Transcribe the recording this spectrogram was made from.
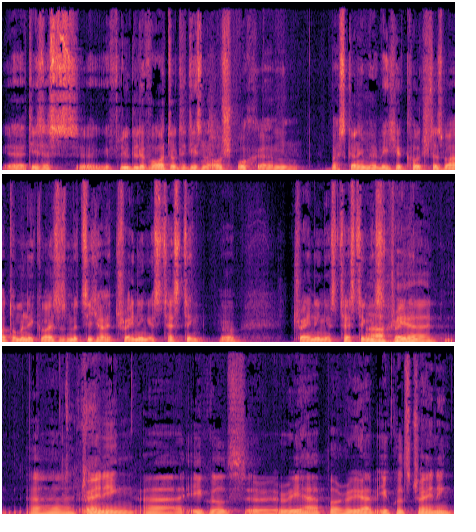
äh, dieses äh, geflügelte Wort oder diesen Ausspruch, ähm, weiß gar nicht mehr, welcher Coach das war, Dominik weiß es mit Sicherheit, Training is Testing. Ne? Training is Testing Ach, is Training. Ja, uh, training uh, equals uh, Rehab or Rehab equals Training.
